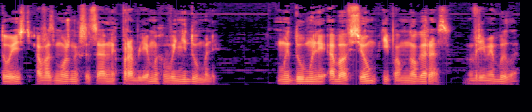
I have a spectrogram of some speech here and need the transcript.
То есть о возможных социальных проблемах вы не думали. Мы думали обо всем и по много раз. Время было.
